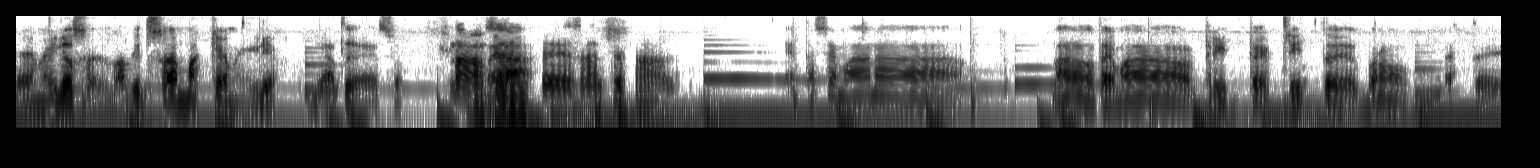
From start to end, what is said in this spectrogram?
Emilio, papi, tú sabes más que Emilio. Fíjate de eso. No, Mira. sabe. Esta semana, mano, tema triste, triste. Bueno, este,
